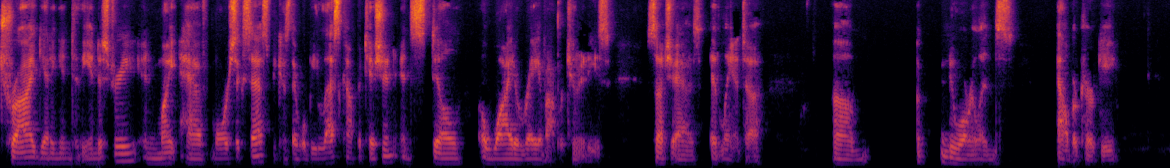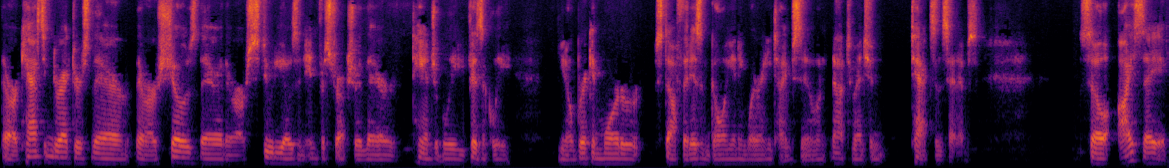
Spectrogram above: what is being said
try getting into the industry and might have more success because there will be less competition and still a wide array of opportunities, such as Atlanta, um, uh, New Orleans, Albuquerque. There are casting directors there, there are shows there, there are studios and infrastructure there, tangibly, physically, you know, brick and mortar stuff that isn't going anywhere anytime soon, not to mention tax incentives So I say if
